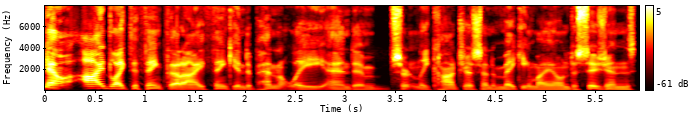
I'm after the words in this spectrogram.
Now, I'd like to think that I think independently and am certainly conscious and am making my own decisions.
